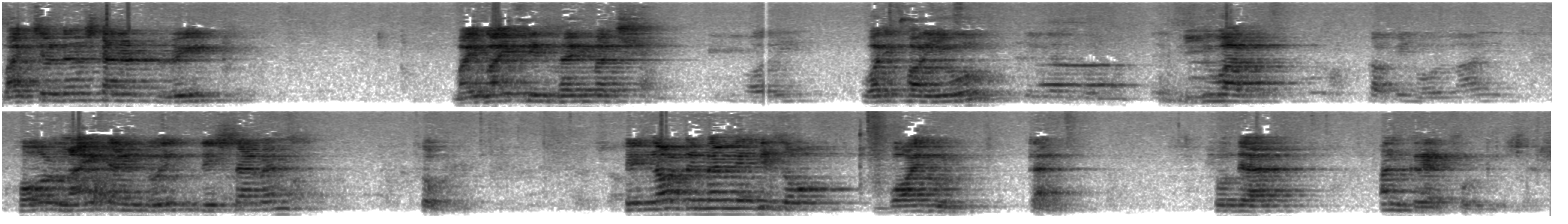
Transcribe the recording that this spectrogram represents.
My children cannot read. My wife is very much worried for you. You are Cupping whole night. whole night and doing disturbance. So, he is not remembering his own boyhood time. So they are ungrateful creatures.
